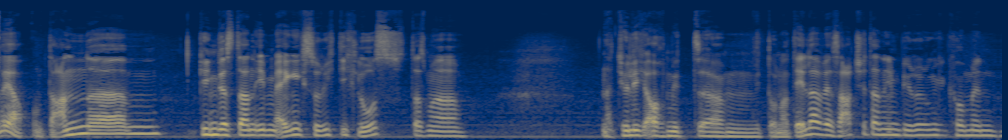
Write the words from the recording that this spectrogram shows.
Naja, und dann ähm, ging das dann eben eigentlich so richtig los, dass man natürlich auch mit, ähm, mit Donatella Versace dann in Berührung gekommen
